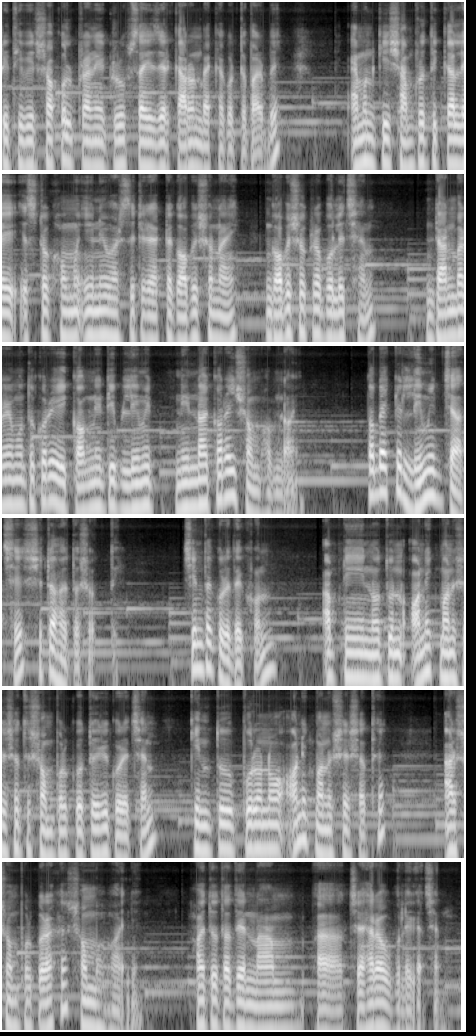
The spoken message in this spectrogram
পৃথিবীর সকল প্রাণীর গ্রুপ সাইজের কারণ ব্যাখ্যা করতে পারবে। এমনকি সাম্প্রতিককালে স্টকহোম ইউনিভার্সিটির একটা গবেষণায় গবেষকরা বলেছেন, ডানবারের মতো করে এই কগনিটিভ লিমিট নির্ণয় করাই সম্ভব নয়। তবে একটা লিমিট যা আছে, সেটা হয়তো সত্যি। চিন্তা করে দেখুন, আপনি নতুন অনেক মানুষের সাথে সম্পর্ক তৈরি করেছেন, কিন্তু পুরনো অনেক মানুষের সাথে আর সম্পর্ক রাখা সম্ভব হয়নি। হয়তো তাদের নাম বা চেহারাও ভুলে গেছেন।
